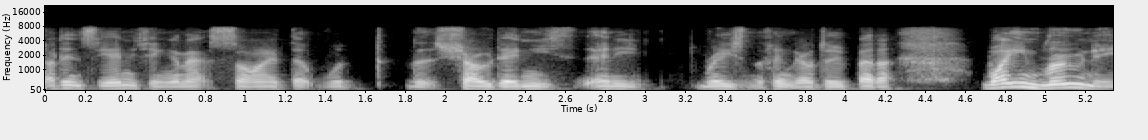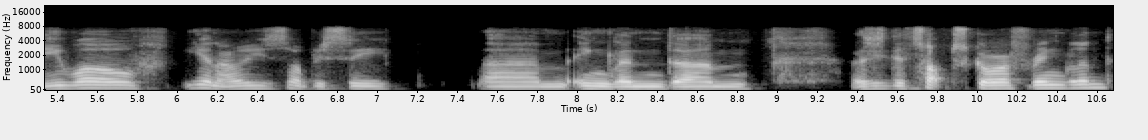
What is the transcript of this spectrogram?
I didn't see anything in that side that would that showed any any reason to think they'll do better. Wayne Rooney, well, you know, he's obviously um, England. Um, was he the top scorer for England?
